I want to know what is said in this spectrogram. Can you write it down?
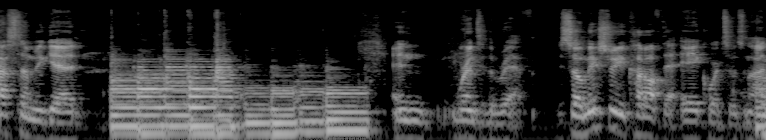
Last time we get, and we're into the riff. So make sure you cut off that A chord so it's not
